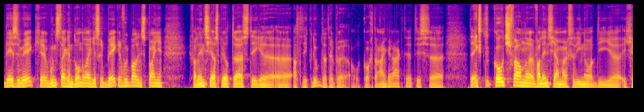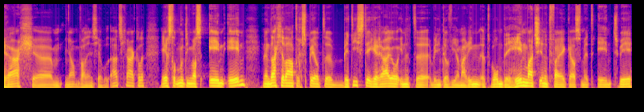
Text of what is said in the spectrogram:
deze week. Eh, woensdag en donderdag is er bekervoetbal in Spanje. Valencia speelt thuis tegen eh Athletic Club. Dat hebben we al kort aangeraakt. Hè. Het is de ex-coach van Valencia, Marcelino, die graag ehm, ja, Valencia wil uitschakelen. De eerste ontmoeting was 1-1. En een dagje later speelt Betis tegen Rayo in het Benito Villamarin. Het won de heenmatch in het Vallecas met 1-2.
